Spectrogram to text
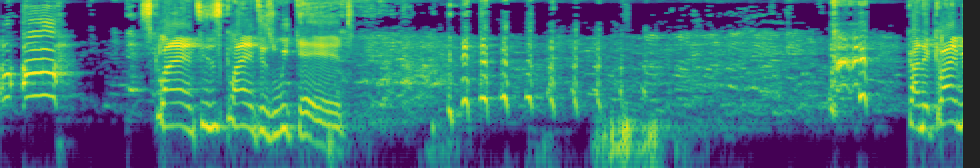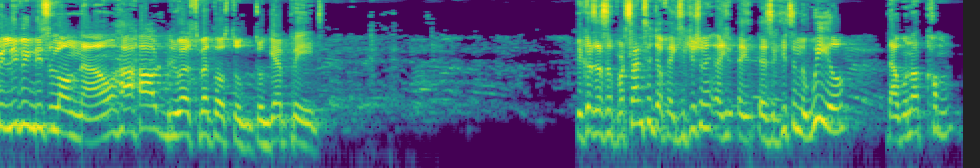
Ah, ah, this client, this client is wicked. Can the client be living this long now? How, how do you expect us to, to get paid? Because there's a percentage of execution, executing the will that will not come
